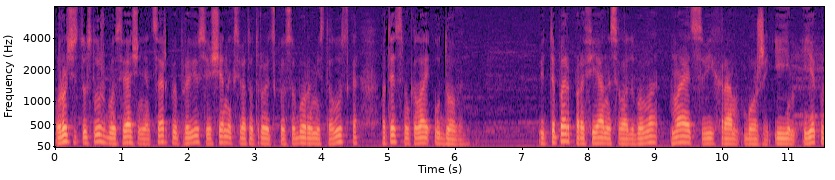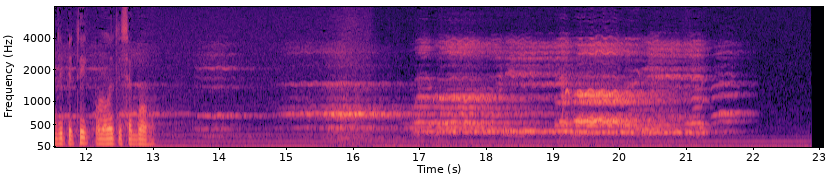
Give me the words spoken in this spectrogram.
Урочисту службу освячення церкви провів священник Свято-Троїцького собору міста Луцька отець Миколай Удовин. Відтепер парафіяни села Дубова мають свій храм Божий і їм є куди піти помолитися Богу.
